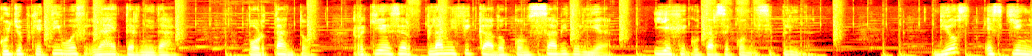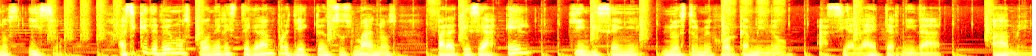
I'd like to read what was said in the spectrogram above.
cuyo objetivo es la eternidad. Por tanto, requiere ser planificado con sabiduría y ejecutarse con disciplina. Dios es quien nos hizo, así que debemos poner este gran proyecto en sus manos para que sea Él quien diseñe nuestro mejor camino hacia la eternidad. Amén.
